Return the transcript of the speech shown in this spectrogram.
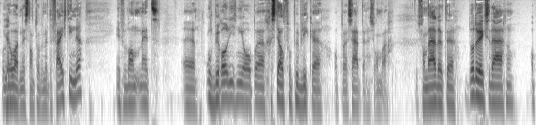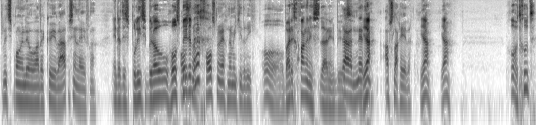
Voor Ja. Leeuwarden is dan tot en met de 15e. In verband met eh, ons bureau die is niet open gesteld voor publiek op zaterdag en zondag. Dus vandaar dat door de weekse dagen op politiebureau in Leeuwarden kun je wapens inleveren. En dat is politiebureau Holsmederweg? Holsmeweg nummertje 3. Oh, bij de gevangenis daar in de buurt. Ja, net Ja, afslag eerder. ja, ja. Goh, wat goed.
